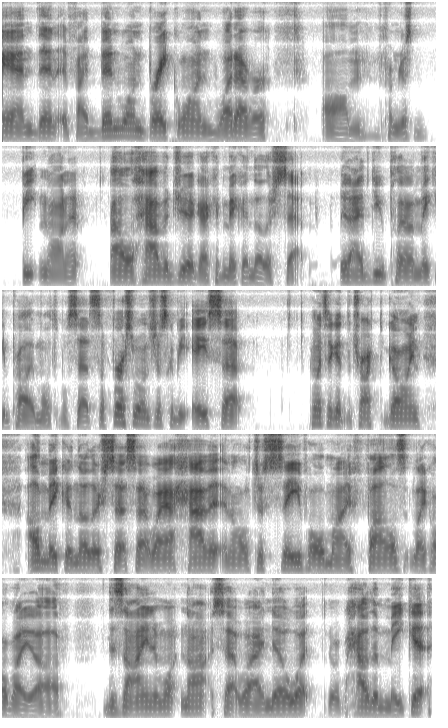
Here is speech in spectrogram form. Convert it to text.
and then if I bend one, break one, whatever, um, from just beating on it, I'll have a jig. I can make another set, and I do plan on making probably multiple sets. The first one's just gonna be a set. Once I get the truck going, I'll make another set so that way I have it, and I'll just save all my files, like all my uh, design and whatnot, so that way I know what how to make it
